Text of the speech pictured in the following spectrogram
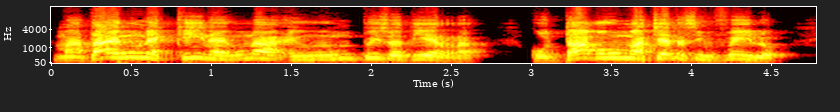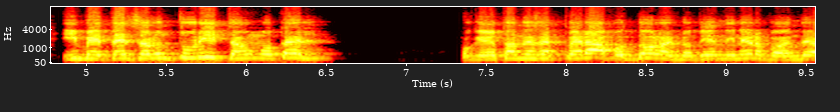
matar en una esquina, en, una, en un piso de tierra, cortar con un machete sin filo y metérselo a un turista en un hotel. Porque ellos están desesperados por dólares, no tienen dinero para vender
